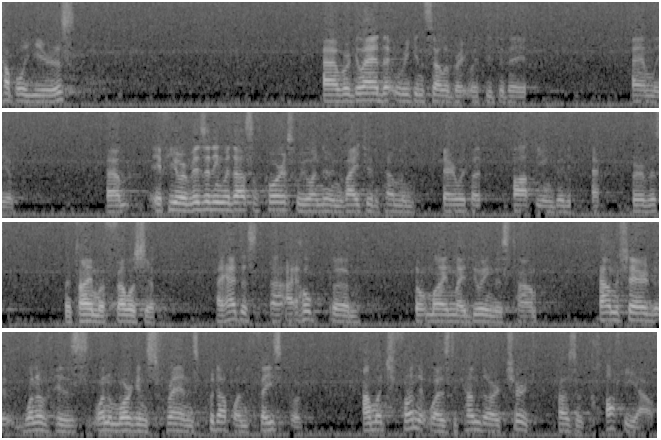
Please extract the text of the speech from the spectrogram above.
couple years. Uh, we're glad that we can celebrate with you today, family of. Um, if you are visiting with us, of course, we want to invite you to come and share with us coffee and good service, a time of fellowship. I had this. Uh, I hope um, don't mind my doing this, Tom. Tom shared that one of his one of Morgan's friends put up on Facebook how much fun it was to come to our church because of coffee hour.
